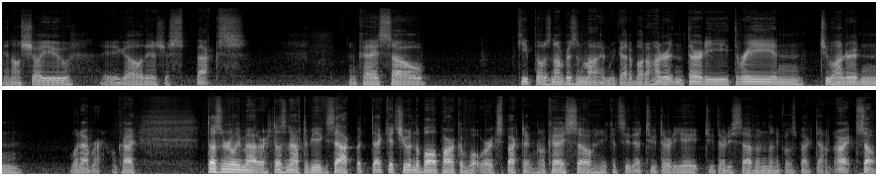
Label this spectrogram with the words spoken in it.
and I'll show you there you go. There's your specs. Okay, so keep those numbers in mind. We got about 133 and 200 and whatever. Okay, doesn't really matter. It doesn't have to be exact, but that gets you in the ballpark of what we're expecting. Okay, so you can see that 238, 237, then it goes back down. All right, so.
